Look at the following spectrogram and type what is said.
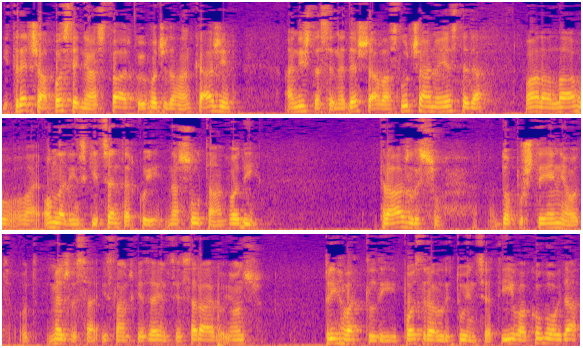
I treća, posljednja stvar koju hoću da vam kažem, a ništa se ne dešava slučajno, jeste da, hvala Allahu, ovaj omladinski centar koji naš sultan vodi, tražili su dopuštenja od, od Međlisa Islamske zajednice Sarajevo i oni su prihvatili i pozdravili tu inicijativu, ako Bog da,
